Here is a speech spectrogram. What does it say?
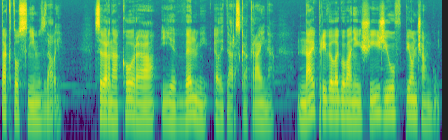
tak to s ním vzdali. Severná Kórea je veľmi elitárska krajina. Najprivilegovanejší žijú v Pjončangu.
